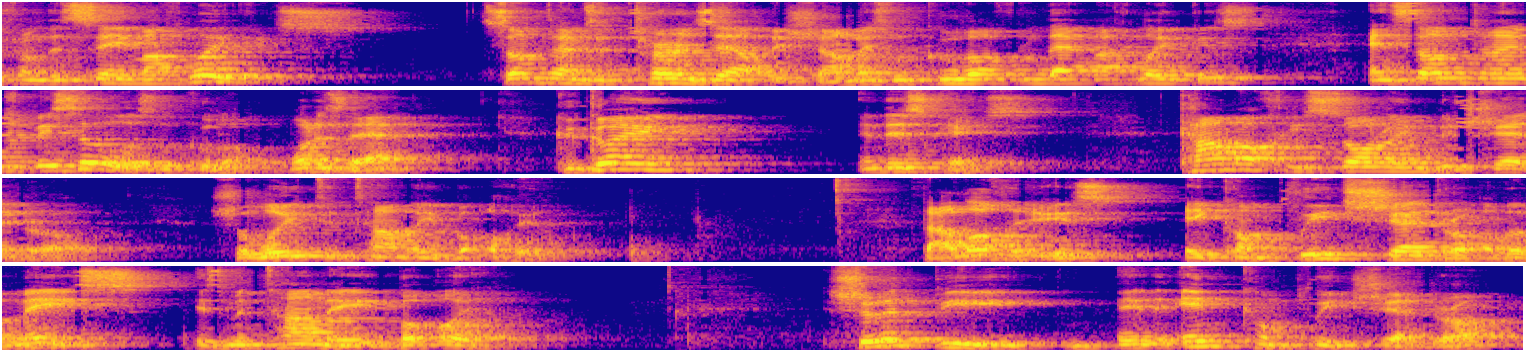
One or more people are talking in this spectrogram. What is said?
from the same Achloikis. Sometimes it turns out Beis is Lakula from that Machlokes, and sometimes Beis Hillel is Lakula. What is that? Going in this case, Kama Chisorim B'Shedra Shaloi Titame Ba'oil. The halacha is a complete shedra of a mace is metame ba'oil. Should it be an incomplete shedra,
